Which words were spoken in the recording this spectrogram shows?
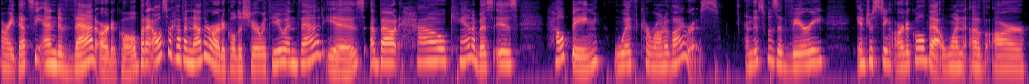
All right, that's the end of that article, but I also have another article to share with you, and that is about how cannabis is helping with coronavirus. And this was a very interesting article that one of our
